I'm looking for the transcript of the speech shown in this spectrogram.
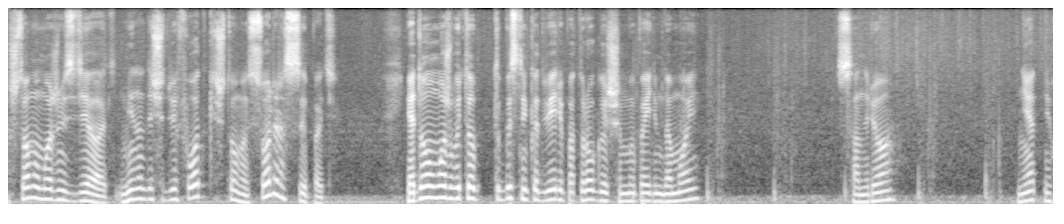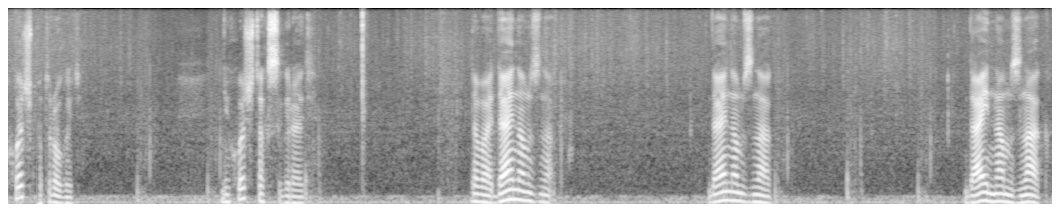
что мы можем сделать? Мне надо еще две фотки. Что мы? Соль рассыпать? Я думал, может быть, ты, ты быстренько двери потрогаешь, и мы поедем домой? Санрё? Нет, не хочешь потрогать? Не хочешь так сыграть? Давай, дай нам знак. Дай нам знак. Дай нам знак.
